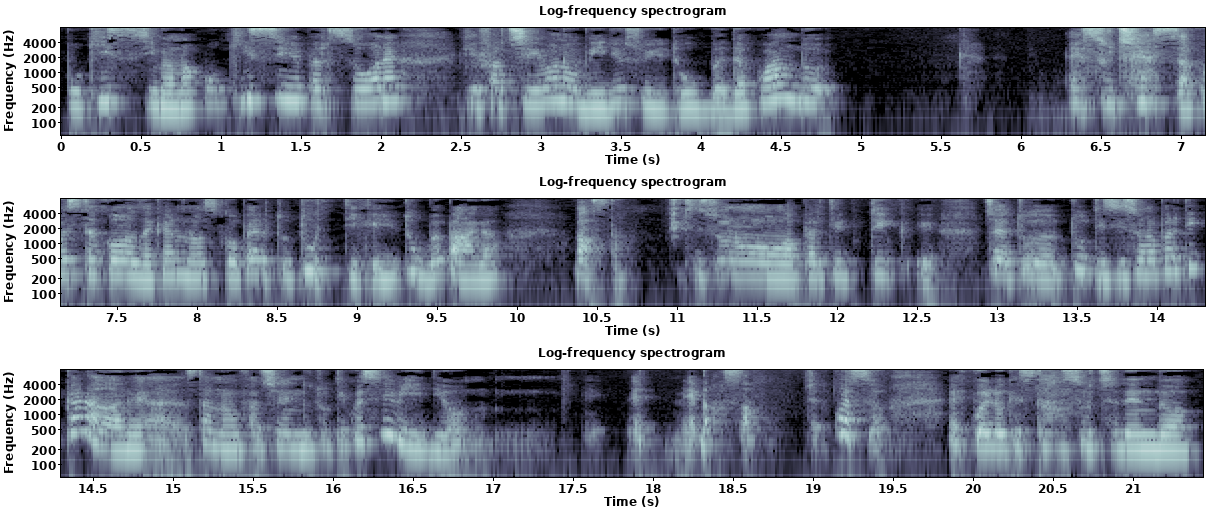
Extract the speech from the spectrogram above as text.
pochissime, ma pochissime persone che facevano video su YouTube. Da quando è successa questa cosa che hanno scoperto tutti che YouTube paga, basta. Si sono aperti tutti, cioè tu, tutti si sono aperti il canale, eh, stanno facendo tutti questi video e, e basta. Cioè, questo è quello che sta succedendo.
